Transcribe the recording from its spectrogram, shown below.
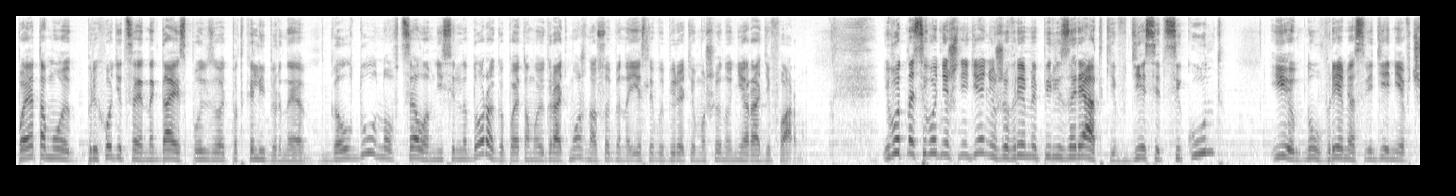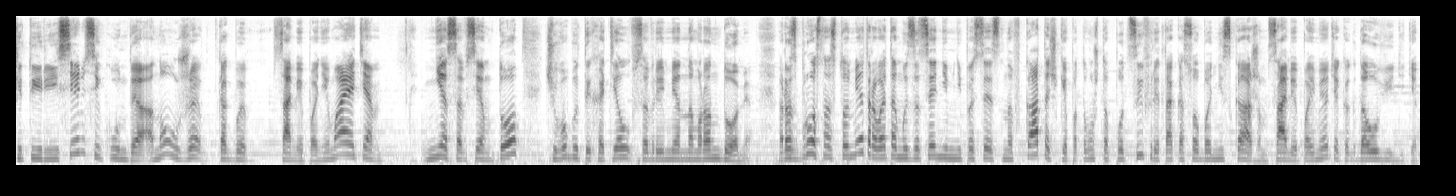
поэтому приходится иногда использовать подкалиберные голду, но в целом не сильно дорого, поэтому играть можно, особенно если вы берете машину не ради фарма. И вот на сегодняшний день уже время перезарядки в 10 секунд. И, ну, время сведения в 4,7 секунды, оно уже, как бы, сами понимаете, не совсем то, чего бы ты хотел в современном рандоме. Разброс на 100 метров, это мы заценим непосредственно в каточке, потому что по цифре так особо не скажем. Сами поймете, когда увидите.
